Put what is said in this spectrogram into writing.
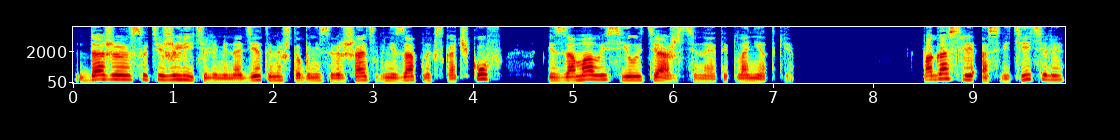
даже с утяжелителями, надетыми, чтобы не совершать внезапных скачков из-за малой силы тяжести на этой планетке. Погасли осветители,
